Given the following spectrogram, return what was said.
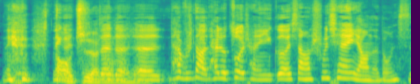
那 那个对对呃，他不知道，他就做成一个像书签一样的东西，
